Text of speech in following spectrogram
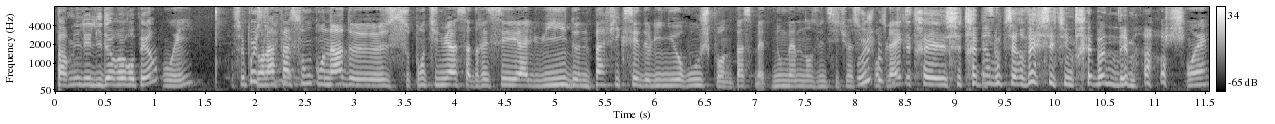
Parmi les leaders européens? Oui. Dans la façon qu'on a de continuer à s'adresser à lui, de ne pas fixer de ligne rouge pour ne pas se mettre nous-mêmes dans une situation oui, complexe. C'est très, très, bien observé, c'est une très bonne démarche. Ouais,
